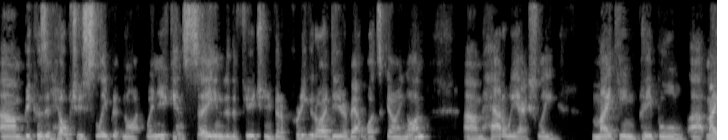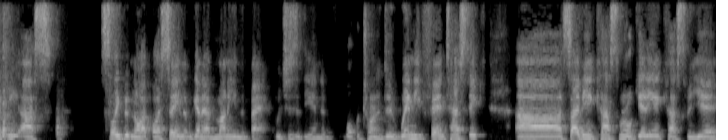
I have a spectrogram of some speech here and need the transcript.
um, because it helps you sleep at night. When you can see into the future, you've got a pretty good idea about what's going on. Um, how do we actually making people, uh, making us sleep at night by seeing that we're going to have money in the bank, which is at the end of what we're trying to do. Wendy, fantastic. Uh, saving a customer or getting a customer, yeah.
